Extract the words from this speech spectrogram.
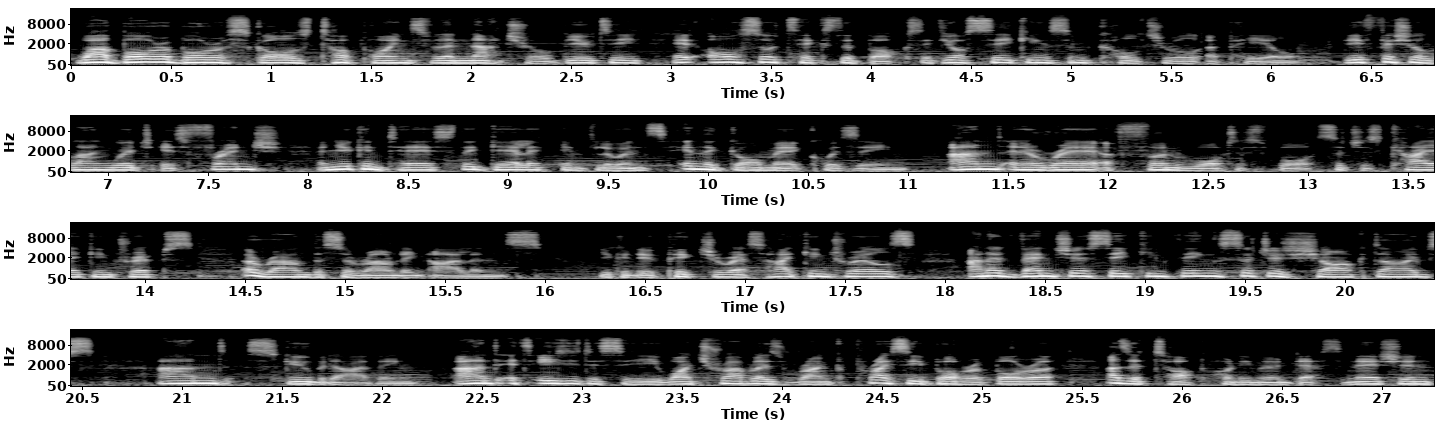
While Bora Bora scores top points for the natural beauty, it also ticks the box if you're seeking some cultural appeal. The official language is French, and you can taste the Gaelic influence in the gourmet cuisine, and an array of fun water sports such as kayaking trips around the surrounding islands. You can do picturesque hiking trails and adventure seeking things such as shark dives and scuba diving. And it's easy to see why travellers rank pricey Bora Bora as a top honeymoon destination,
